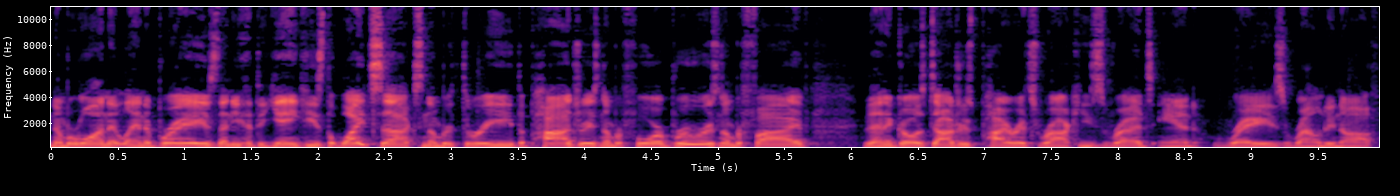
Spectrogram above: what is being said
Number one, Atlanta Braves. Then you hit the Yankees, the White Sox, number three, the Padres, number four, Brewers, number five. Then it goes Dodgers, Pirates, Rockies, Reds, and Rays, rounding off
